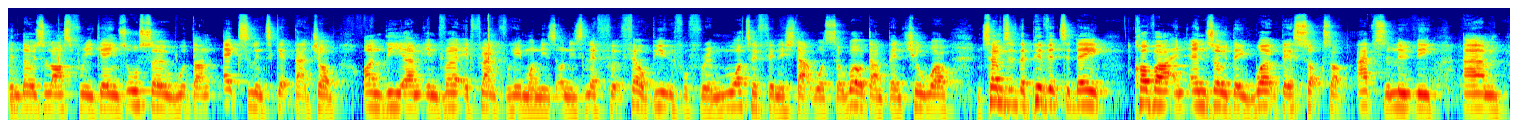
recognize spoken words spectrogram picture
in those last three games. Also, done excellent to get that job on the um, inverted flank for him on his on his left foot. Felt beautiful for him. What a finish that was. So well done, Ben Chilwell. In terms of the pivot today, Cover and Enzo, they worked their socks up absolutely. Um,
